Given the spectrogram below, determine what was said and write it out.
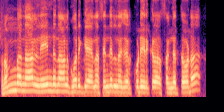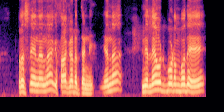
ரொம்ப நாள் நீண்ட நாள் கோரிக்கை. என்ன செந்தில் நகர் குடியிருக்கிற சங்கத்தோட பிரச்சனை என்னன்னா சாக்கடை தண்ணி. ஏன்னா இந்த லேஅவுட் போடும்போது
